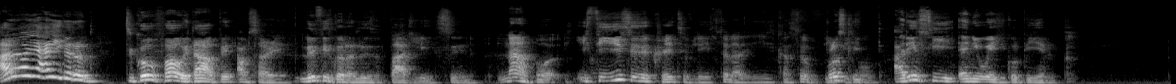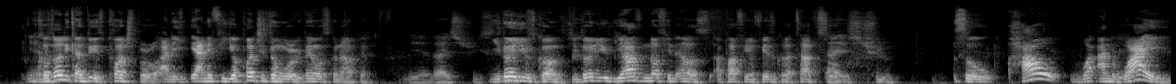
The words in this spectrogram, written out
I don't know how you gonna to go far without. Bit, I'm sorry, Luffy's gonna lose badly soon. Nah, but if he uses it creatively, still like, he can still beat Broski. I didn't see any way he could beat him Yeah. because all he can do is punch, bro. And he, and if your punches don't work, then what's gonna happen? yeah, that is true. You don't use guns. You don't. Use, you have nothing else apart from your physical attacks. So, That is true. so how wh- and why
